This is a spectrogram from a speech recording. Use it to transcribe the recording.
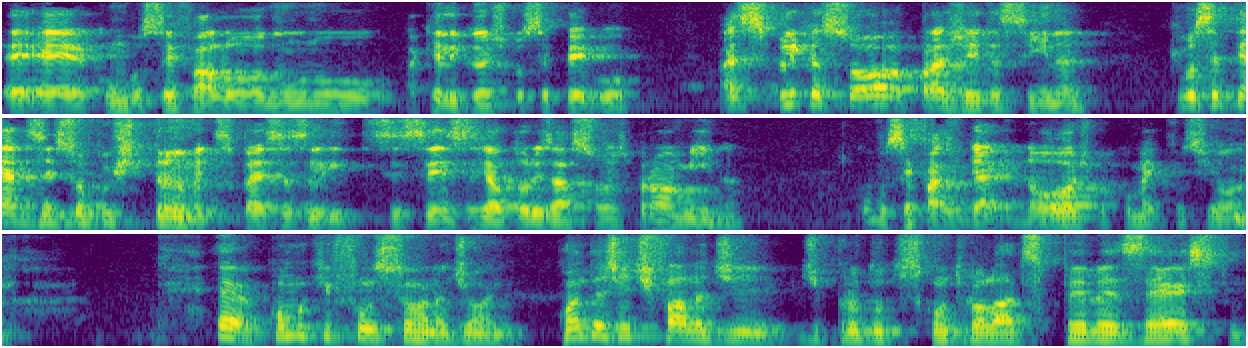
é, é, como você falou no, no, naquele gancho que você pegou? Mas explica só para a gente assim, né? O que você tem a dizer sobre os trâmites para essas licenças e autorizações para uma mina? Como você faz um diagnóstico? Como é que funciona? É, como que funciona, Johnny? Quando a gente fala de, de produtos controlados pelo Exército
